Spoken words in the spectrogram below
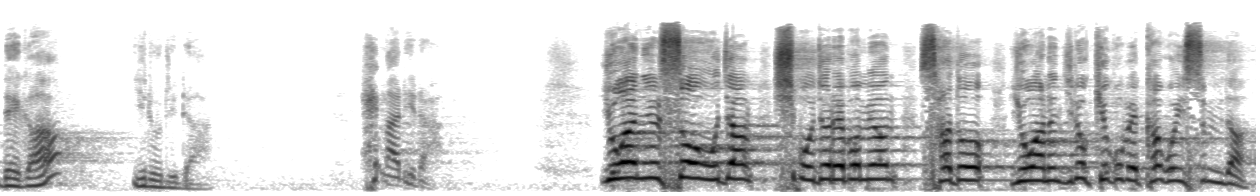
내가 이루리라. 행하리라. 요한일서 5장 15절에 보면 사도 요한은 이렇게 고백하고 있습니다.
